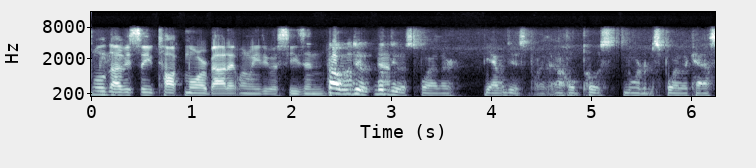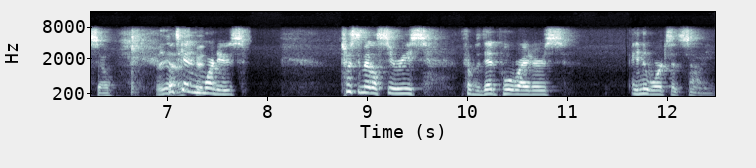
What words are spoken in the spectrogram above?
we'll obviously talk more about it when we do a season. Oh, we'll do we'll do a spoiler. Yeah, we'll do a spoiler, a whole post mortem spoiler cast. So yeah, let's get into good. more news. Twisted Metal series from the Deadpool writers in the works at Sony.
